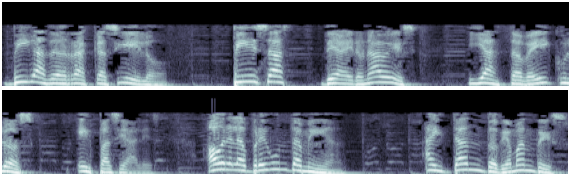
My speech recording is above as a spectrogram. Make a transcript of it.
vigas de rascacielo, piezas de aeronaves y hasta vehículos espaciales. Ahora la pregunta mía, ¿hay tantos diamantes?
